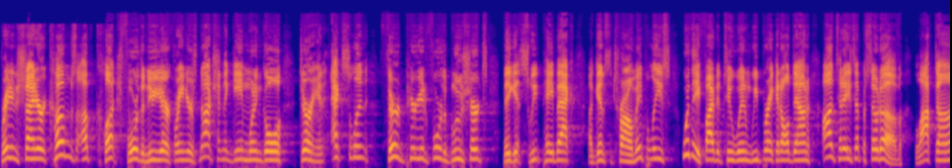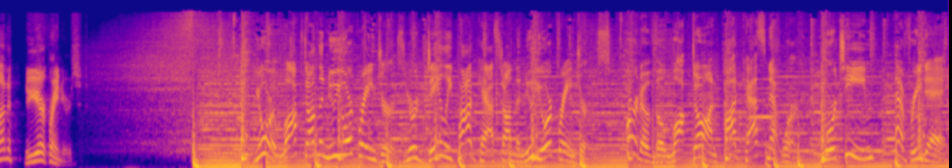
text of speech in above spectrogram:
Braden Schneider comes up clutch for the New York Rangers, notching the game winning goal during an excellent third period for the Blue Shirts. They get sweet payback against the Toronto Maple Leafs with a 5 2 win. We break it all down on today's episode of Locked On New York Rangers. You're Locked On the New York Rangers, your daily podcast on the New York Rangers. Part of the Locked On Podcast Network, your team every day.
